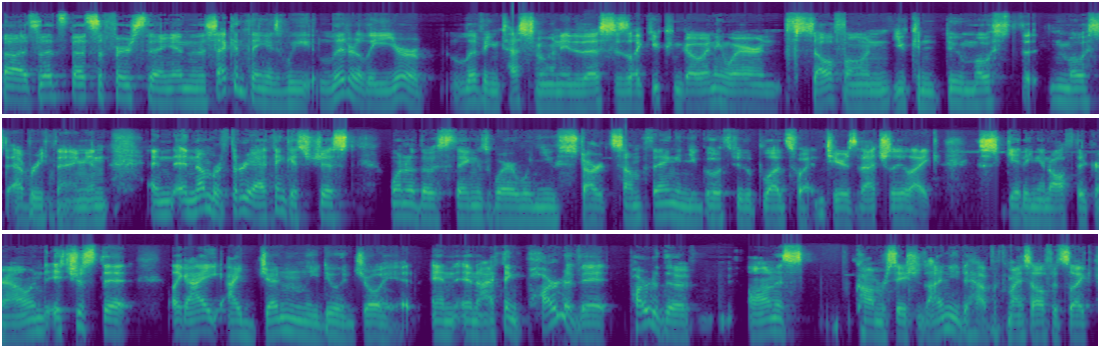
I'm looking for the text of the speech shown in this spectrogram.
Uh, so that's that's the first thing, and the second thing is we literally you're a living testimony to this. Is like you can go anywhere and cell phone you can do most most everything. And and and number three, I think it's just one of those things where when you start something and you go through the blood, sweat, and tears of actually like getting it off the ground. It's just that like I I genuinely do enjoy it, and and I think part of it, part of the honest conversations I need to have with myself. It's like,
